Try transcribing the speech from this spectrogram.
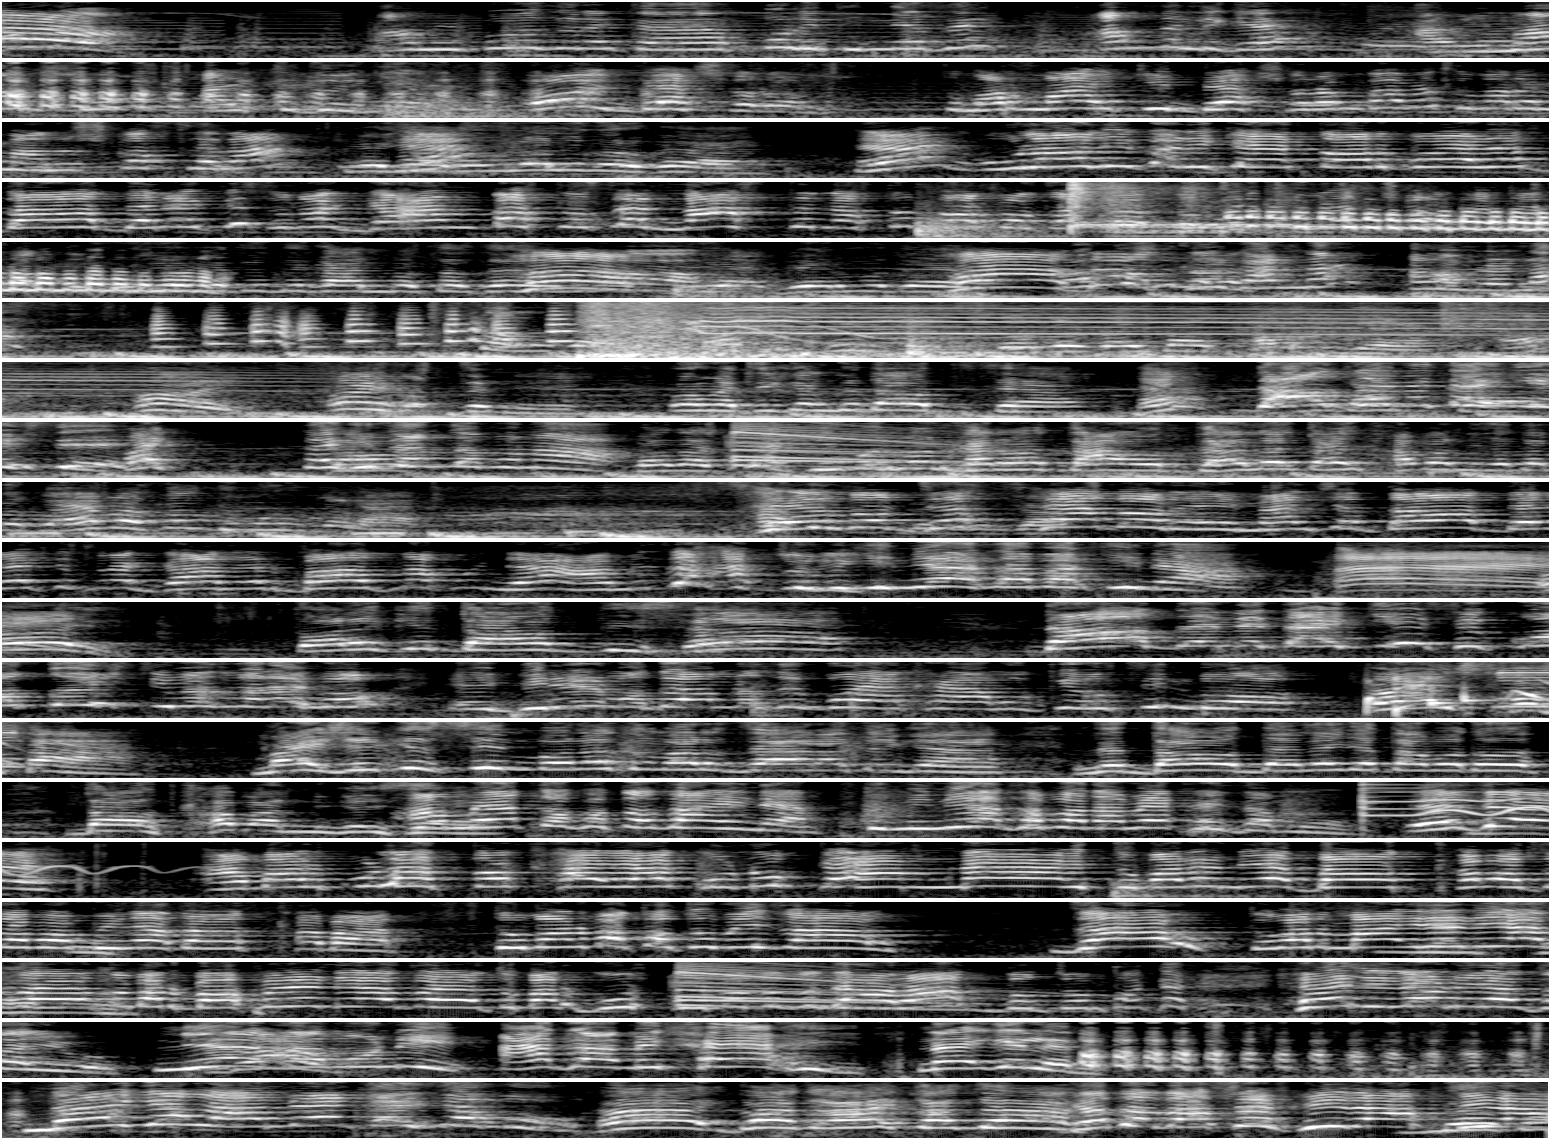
আমি প্রয়োজন একটা পলিথিন নিয়েছে আমদের লিগে। আমি মাংস আর দই নিয়ে ওই বেশরম তোমার মাই কি বেশরম ভাবে তোমার মানুষ করছে না? হ্যাঁ ও মেয়ে চিকেন দাও দিছে হ্যাঁ দাও জানে তাই কি হইছে তাই কি জানতে না? বাবা কি বলবেন খারাপ? দাও দালে তাই খাবার নিয়ে যাবে। ভাই বাস দিব না। সেদর যে সেদর এই মানুষের দাওয়াত দেনে কিছু না গানের বাজনা কই না আমি যে হাত তুমি কি নিয়ে যাবা কিনা ওই তোরে কি দাওয়াত দিছে? দাও দেনে তাই কি হইছে কত ইষ্টি মাছ বানাইবো? এই বীরের মধ্যে আমরা যে বয়া খাব কেউ চিনবো? ওই সসা মাইসে কি চিনব না তোমার জানা থেকে যে দাওয়াত দেনে গে তাবো দাওয়াত খাবার নিয়ে গেছে। আমরা এত কথা জানি না তুমি নিয়ে যাবা না আমি খাই যাব। এই যে আমার পোলা তো খায়া কোনো কাম নাই। তোমার নিয়ে দাওয়াত খাবার যাব বিনা দাওয়াত খাবার। তোমার মতো তুমি যাও যাও। তোমার মাইরে নিয়ে যাও তোমার বাপরে নিয়ে যাও তোমার গুষ্টির মতো যদি আর হাত দজন থাকে হে দিলেও নিয়ে যাইও। নিয়ে যাব নি। আগে আমি খাই আহি। নাই গেলেন? নাই গেলে আমি খাই যাব। এই গদ এই গদ। গদ আছে ফিরা ফিরা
